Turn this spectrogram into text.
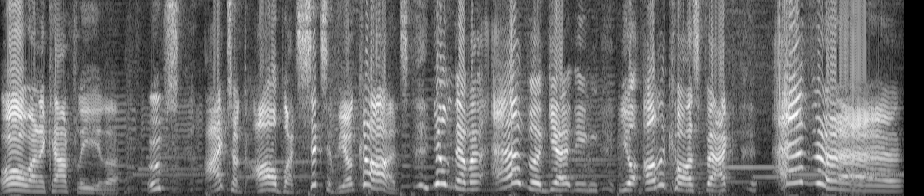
Oh, and I can't flee either. Oops, I took all but six of your cards. You'll never ever getting your other cards back, ever.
